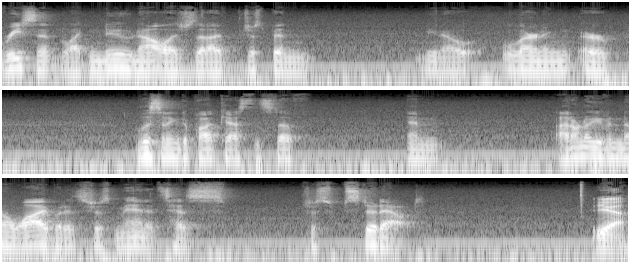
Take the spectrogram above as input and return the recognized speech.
recent, like new knowledge that I've just been, you know, learning or listening to podcasts and stuff, and I don't even know why, but it's just man, it has just stood out. yeah.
